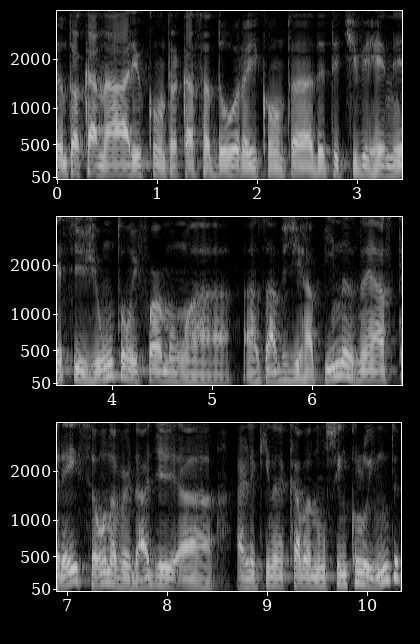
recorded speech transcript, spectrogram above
tanto a Canário contra a Caçadora e contra a Detetive René se juntam e formam a, as aves de rapinas, né? As três são, na verdade, a Arlequina acaba não se incluindo.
